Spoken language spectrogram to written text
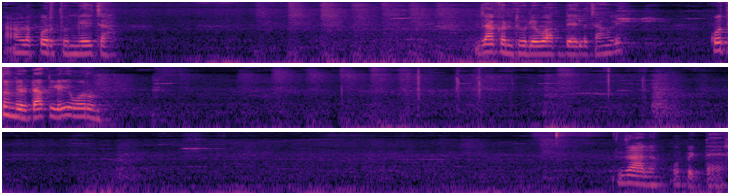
चांगला परतून घ्यायचा. झाकण ठेवले वाफ द्यायला चांगले. कोथिंबीर टाकली वरून. झालं उपीट तयार.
